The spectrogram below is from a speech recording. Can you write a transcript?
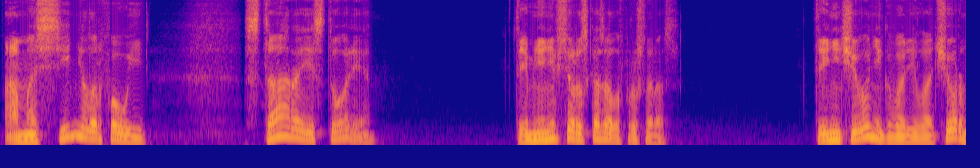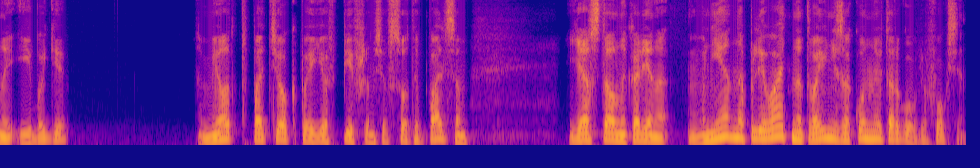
о Массине Ларфауи. Старая история». Ты мне не все рассказала в прошлый раз. Ты ничего не говорила о черной ибоге. Мед потек по ее впившимся в соты пальцам. Я встал на колено. Мне наплевать на твою незаконную торговлю, Фокси.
